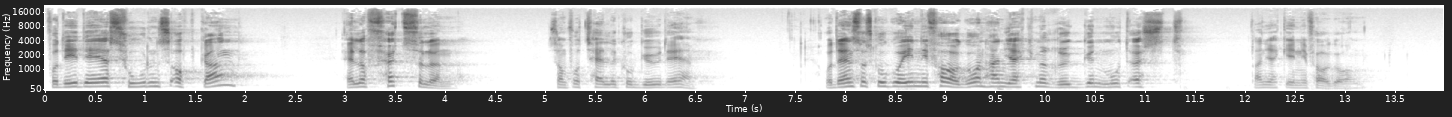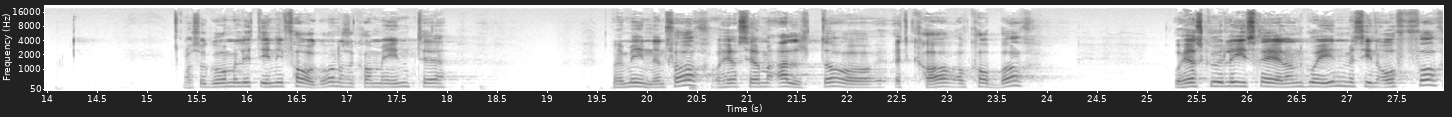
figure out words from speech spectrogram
fordi det er solens oppgang eller fødselen som forteller hvor Gud er. Og Den som skulle gå inn i forgården, han gikk med ryggen mot øst. Han gikk inn i forgården. Og Så går vi litt inn i forgården, og så kommer vi inn til Nå er vi innenfor, og her ser vi alter og et kar av kobber. Og Her skulle israelerne gå inn med sine offer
